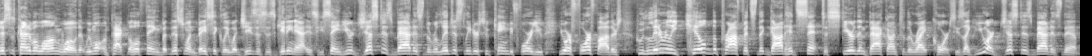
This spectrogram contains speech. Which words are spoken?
this is kind of a long woe that we won't unpack the whole thing, but this one basically what Jesus is getting at is he's saying, You're just as bad as the religious leaders who came before you, your forefathers, who literally killed the prophets that God had sent to steer them back onto the right course. He's like, You are just as bad as them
